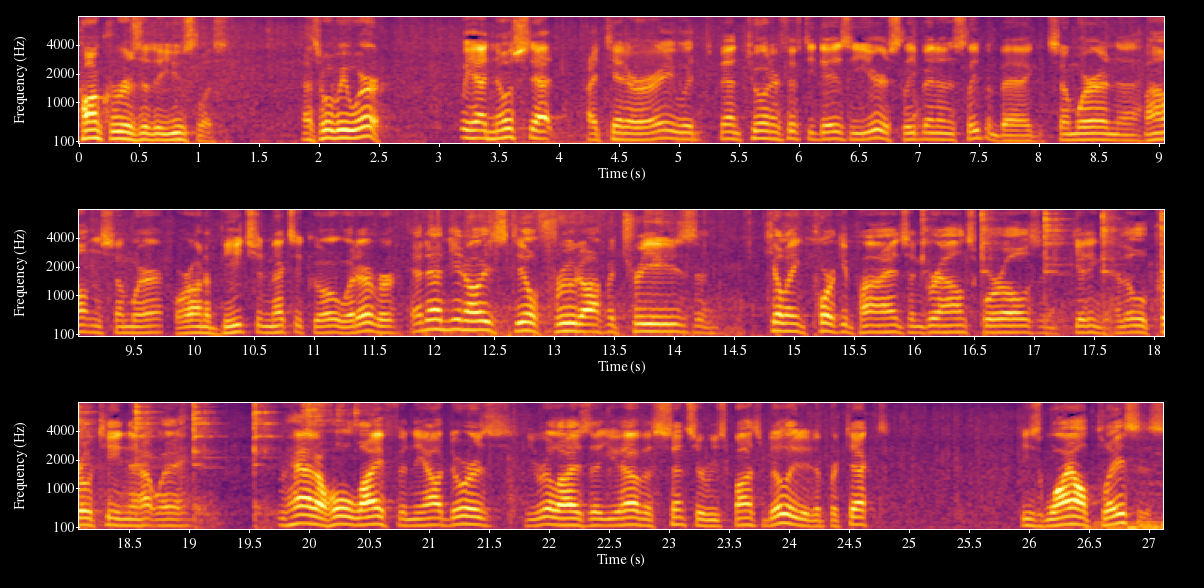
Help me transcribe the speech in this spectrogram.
conquerors of the useless. That's what we were. We had no set itinerary. We'd spend 250 days a year sleeping in a sleeping bag somewhere in the mountains somewhere or on a beach in Mexico, whatever. And then, you know, you'd steal fruit off of trees and killing porcupines and ground squirrels and getting a little protein that way. You've had a whole life in the outdoors, you realize that you have a sense of responsibility to protect these wild places.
